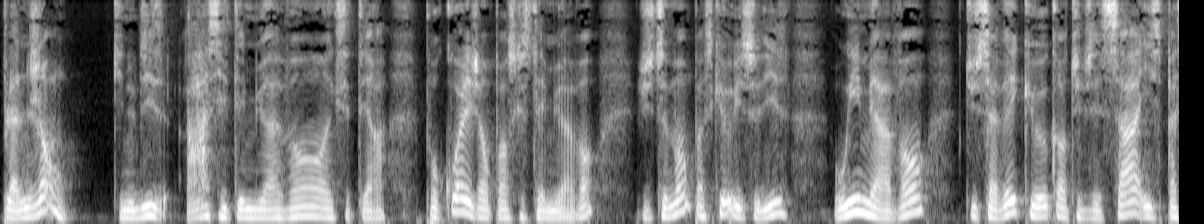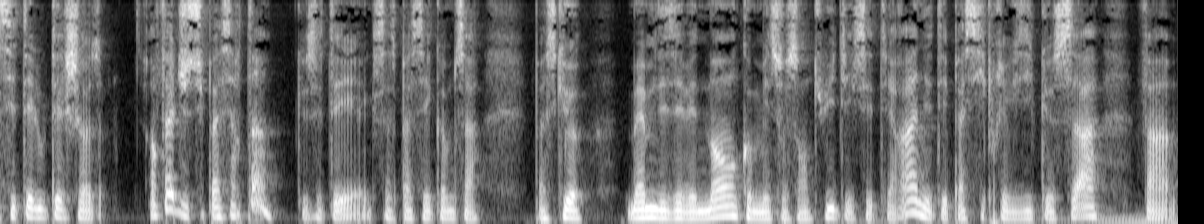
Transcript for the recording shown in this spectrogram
plein de gens qui nous disent ah c'était mieux avant, etc. Pourquoi les gens pensent que c'était mieux avant? Justement parce qu'ils se disent oui mais avant tu savais que quand tu faisais ça il se passait telle ou telle chose. En fait je suis pas certain que c'était que ça se passait comme ça parce que même des événements comme mes 68, etc., n'étaient pas si prévisibles que ça, enfin,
